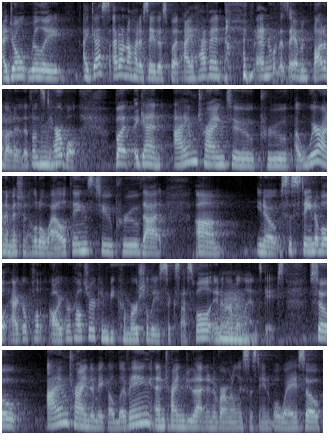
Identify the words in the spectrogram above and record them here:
I don't really. I guess I don't know how to say this, but I haven't. I don't want to say I haven't thought about it. That sounds terrible. But again, I am trying to prove. Uh, we're on a mission at Little Wild Things to prove that. Um, you know, sustainable agripul- agriculture can be commercially successful in urban landscapes. So I'm trying to make a living and trying to do that in an environmentally sustainable way. So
